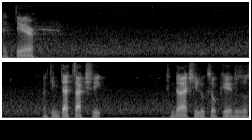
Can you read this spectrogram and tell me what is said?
Like there. I think that's actually I think that actually looks okay, does it?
